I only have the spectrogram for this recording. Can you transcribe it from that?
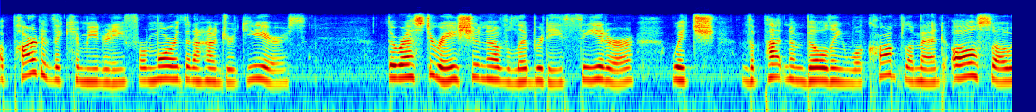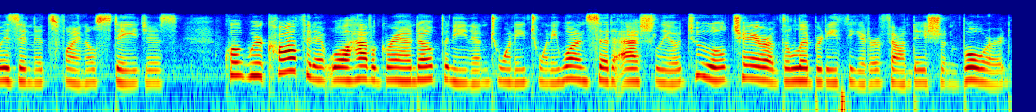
a part of the community for more than a hundred years. The restoration of Liberty Theater, which the Putnam building will complement, also is in its final stages. Quote, We're confident we'll have a grand opening in 2021, said Ashley O'Toole, chair of the Liberty Theater Foundation Board.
